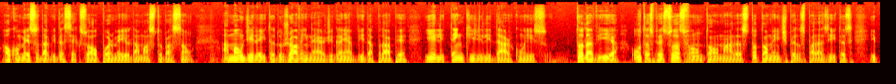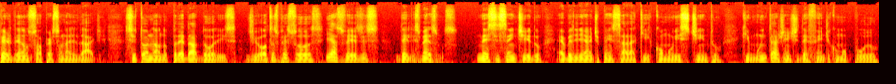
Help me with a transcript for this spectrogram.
ao começo da vida sexual por meio da masturbação. A mão direita do jovem nerd ganha vida própria e ele tem que lidar com isso. Todavia, outras pessoas foram tomadas totalmente pelos parasitas e perderam sua personalidade, se tornando predadores de outras pessoas e, às vezes, deles mesmos. Nesse sentido, é brilhante pensar aqui como o instinto, que muita gente defende como puro,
